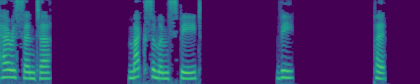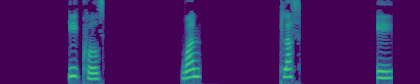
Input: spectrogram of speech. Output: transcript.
Pericenter. Maximum speed. V. Per. Equals. 1 plus. E.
